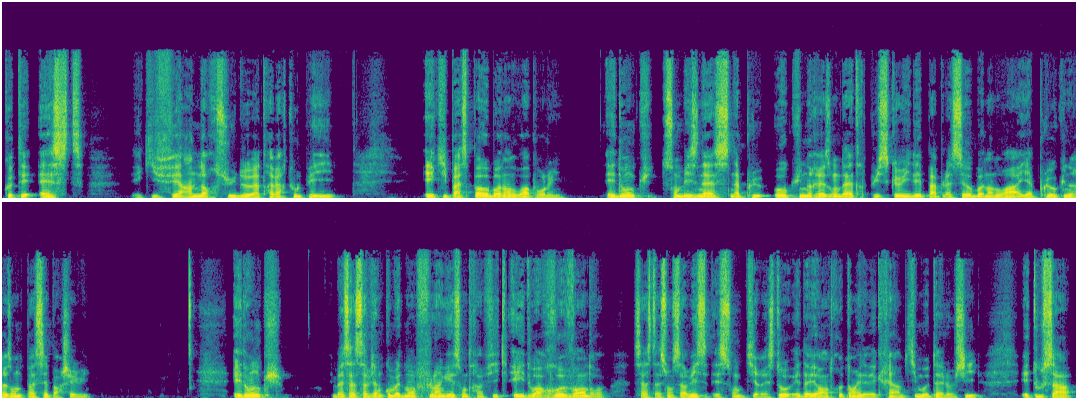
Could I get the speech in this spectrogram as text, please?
côté est, et qui fait un nord-sud à travers tout le pays, et qui passe pas au bon endroit pour lui. Et donc, son business n'a plus aucune raison d'être puisqu'il n'est pas placé au bon endroit. Il n'y a plus aucune raison de passer par chez lui. Et donc, ben ça, ça vient complètement flinguer son trafic et il doit revendre sa station-service et son petit resto. Et d'ailleurs, entre-temps, il avait créé un petit motel aussi. Et tout ça,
